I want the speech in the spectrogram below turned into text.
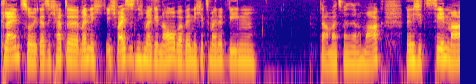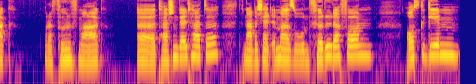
Kleinzeug. Also ich hatte, wenn ich, ich weiß es nicht mehr genau, aber wenn ich jetzt meinetwegen, damals war es ja noch Mark, wenn ich jetzt 10 Mark oder 5 Mark äh, Taschengeld hatte, dann habe ich halt immer so ein Viertel davon ausgegeben.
